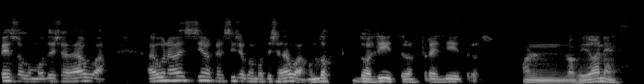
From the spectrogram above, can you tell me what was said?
peso con botella de agua, ¿Alguna vez hicieron ejercicio con botella de agua? Con dos, litros, tres litros. ¿Con los bidones?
